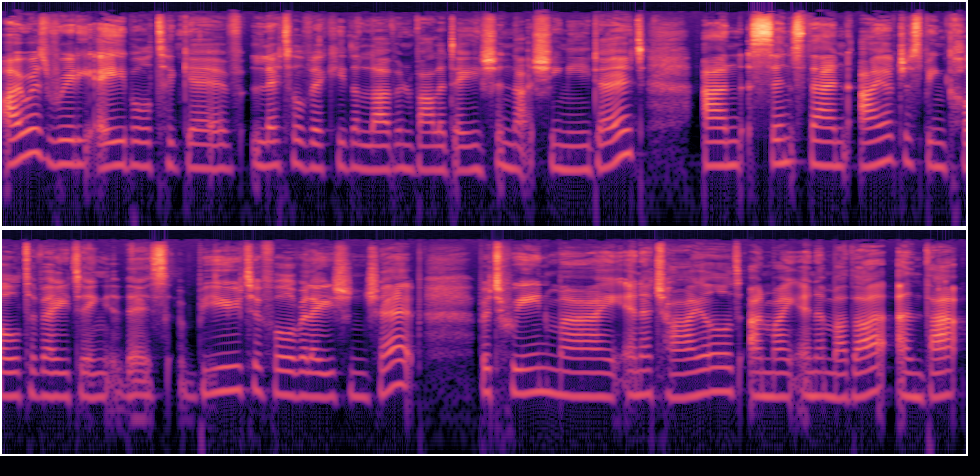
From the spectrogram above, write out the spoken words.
I was really able to give little Vicky the love and validation that she needed. And since then, I have just been cultivating this beautiful relationship between my inner child and my inner mother. And that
